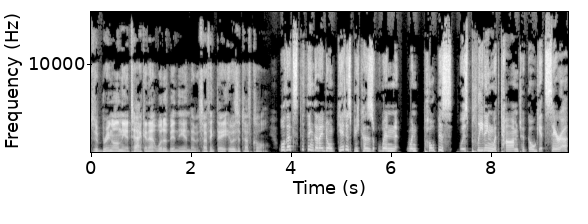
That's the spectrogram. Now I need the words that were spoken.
to bring on the attack, and that would have been the end of it. So I think they it was a tough call. Well, that's the thing that I don't get is because when when Pope is was pleading with Tom to go get Sarah,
